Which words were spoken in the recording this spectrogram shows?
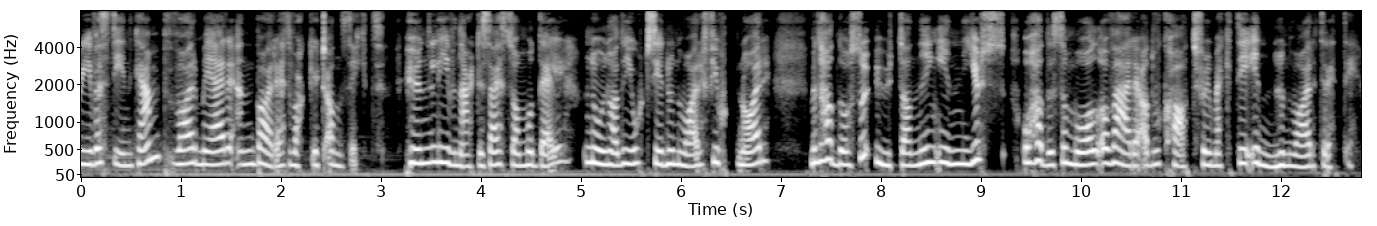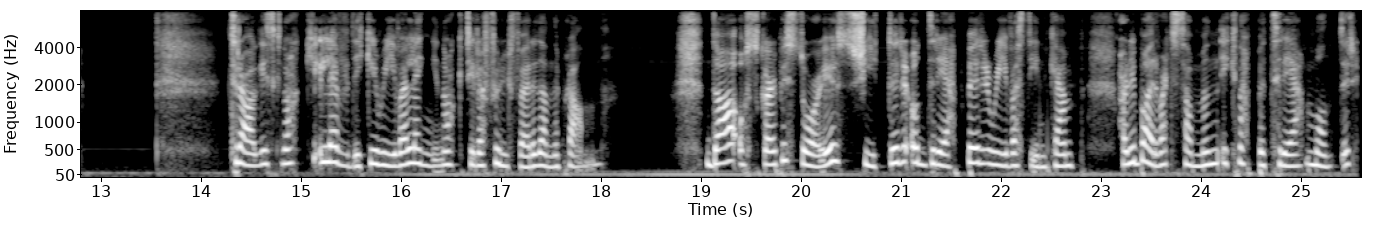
Reva Steenkamp var mer enn bare et vakkert ansikt. Hun livnærte seg som modell, noe hun hadde gjort siden hun var 14 år, men hadde også utdanning innen juss og hadde som mål å være advokatfullmektig innen hun var 30. Tragisk nok levde ikke Reva lenge nok til å fullføre denne planen. Da Oscar Pistorius skyter og dreper Reva Steenkamp, har de bare vært sammen i knappe tre måneder.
